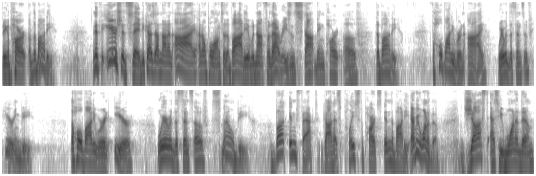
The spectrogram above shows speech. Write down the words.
being a part of the body. And if the ear should say, Because I'm not an eye, I don't belong to the body, it would not for that reason stop being part of the body the whole body were an eye, where would the sense of hearing be? The whole body were an ear, where would the sense of smell be? But in fact, God has placed the parts in the body, every one of them, just as He wanted them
